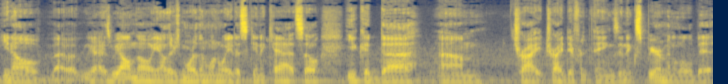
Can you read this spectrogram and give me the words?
You know, uh, as we all know, you know, there's more than one way to skin a cat. So you could. Uh, um, try try different things and experiment a little bit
